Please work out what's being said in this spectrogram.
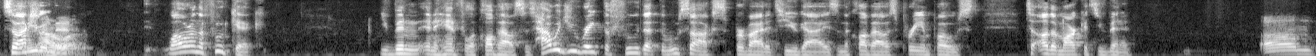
So actually, then- while we're on the food kick, you've been in a handful of clubhouses. How would you rate the food that the Woo Sox provided to you guys in the clubhouse pre and post to other markets you've been in Um,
